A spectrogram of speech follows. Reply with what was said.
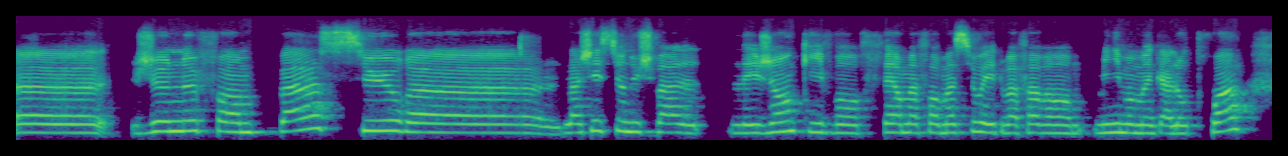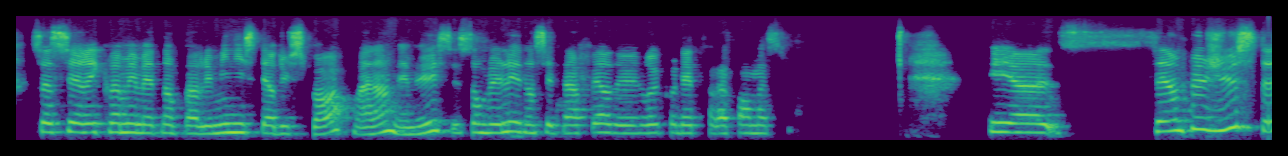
je ne forme pas sur la gestion du cheval. Les gens qui vont faire ma formation, doivent avoir minimum un galop 3. Ça, c'est réclamé maintenant par le ministère du Sport. Voilà, même eux, ils se sont mêlés dans cette affaire de reconnaître la formation. Et euh, c'est un peu juste,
